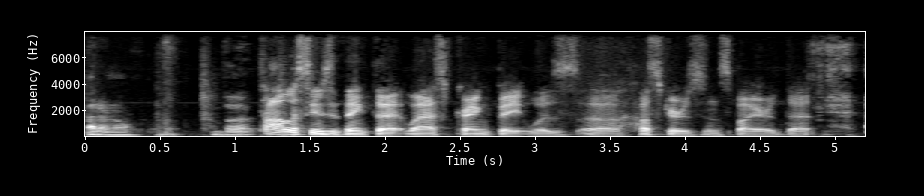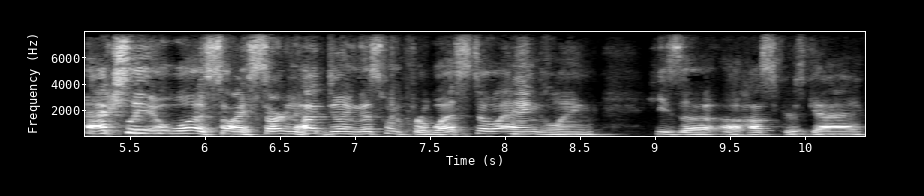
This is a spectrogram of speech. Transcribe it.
I don't know, but Thomas seems to think that last crankbait was uh, Huskers inspired. That Actually, it was. So I started out doing this one for Westo Angling. He's a, a Huskers guy.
